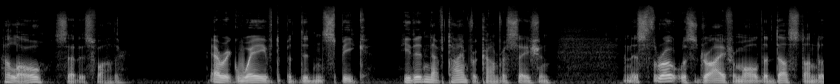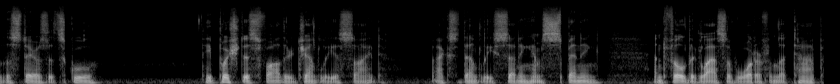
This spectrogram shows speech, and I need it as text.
Hello, said his father. Eric waved but didn't speak. He didn't have time for conversation, and his throat was dry from all the dust under the stairs at school. He pushed his father gently aside, accidentally setting him spinning, and filled a glass of water from the tap.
